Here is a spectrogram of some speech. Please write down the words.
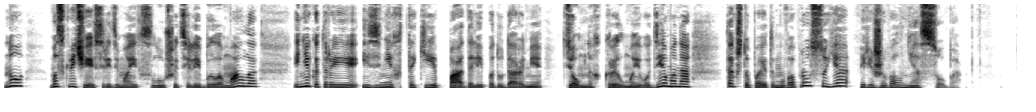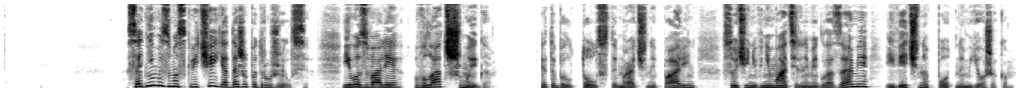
Но москвичей среди моих слушателей было мало, и некоторые из них такие падали под ударами темных крыл моего демона, так что по этому вопросу я переживал не особо. С одним из москвичей я даже подружился. Его звали Влад Шмыга. Это был толстый мрачный парень с очень внимательными глазами и вечно потным ежиком.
